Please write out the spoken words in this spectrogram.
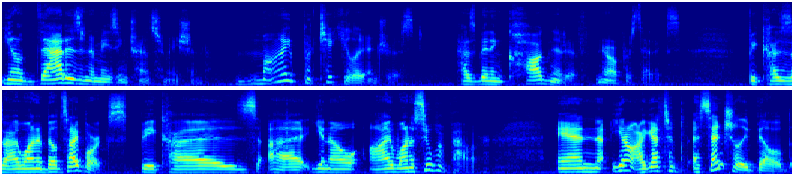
you know, that is an amazing transformation. My particular interest has been in cognitive neuroprosthetics because I want to build cyborgs, because, uh, you know, I want a superpower. And, you know, I got to essentially build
